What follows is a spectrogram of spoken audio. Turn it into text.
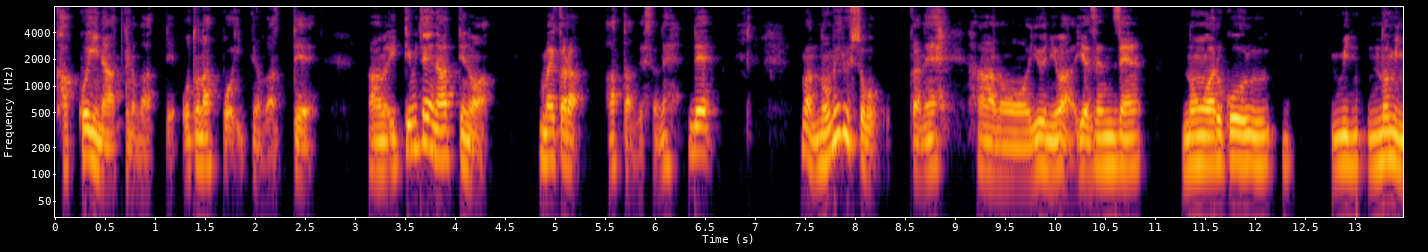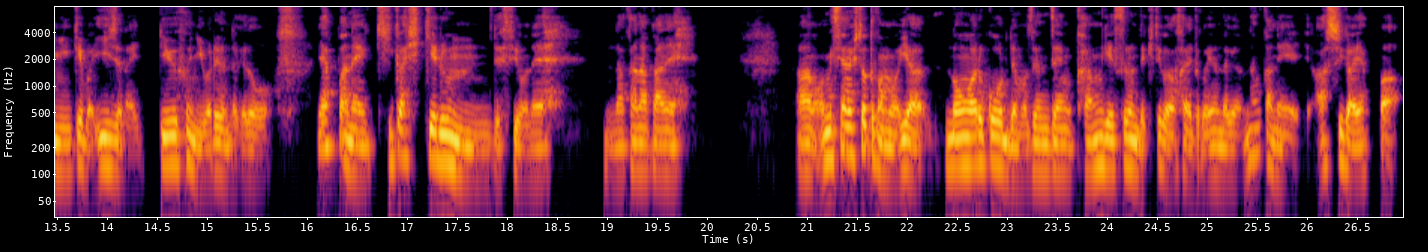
かっこいいなっていうのがあって、大人っぽいっていうのがあって、あの、行ってみたいなっていうのは前からあったんですよね。で、まあ飲める人がね、あの、言うには、いや全然ノンアルコール飲みに行けばいいじゃないっていう風に言われるんだけど、やっぱね、気が引けるんですよね。なかなかね。あの、お店の人とかも、いや、ノンアルコールでも全然歓迎するんで来てくださいとか言うんだけど、なんかね、足がやっぱ、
